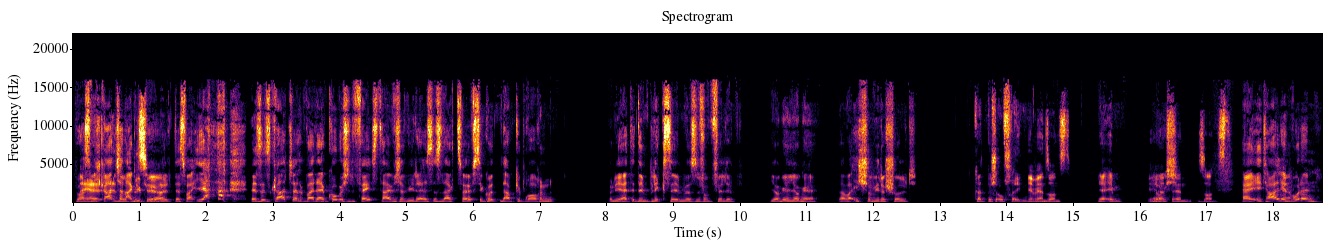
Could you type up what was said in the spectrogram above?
Du hast naja, mich gerade also schon angepöbelt. Das war, ja, es ist gerade schon bei deinem komischen FaceTime schon wieder, es ist nach zwölf Sekunden abgebrochen. Und ihr hättet den Blick sehen müssen vom Philipp. Junge, Junge, da war ich schon wieder schuld. Könnt mich aufregen. Ja, wer denn sonst? Ja, eben. Wer Logisch. denn sonst? Hey, Italien, ja. wo denn?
